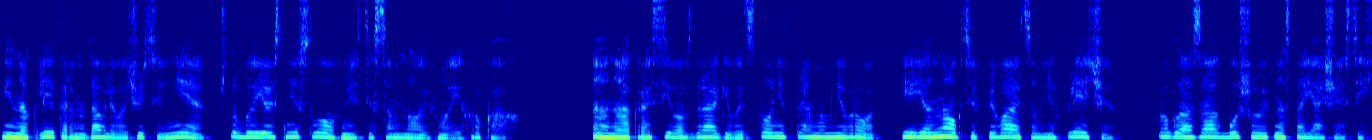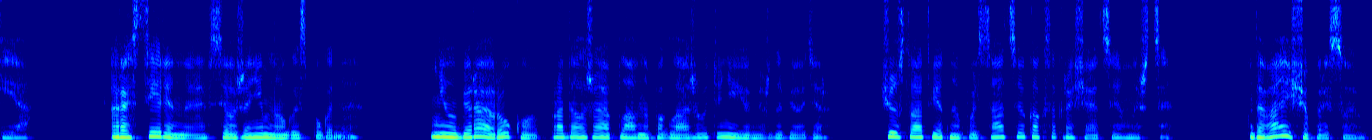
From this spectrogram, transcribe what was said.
И на клитор надавливаю чуть сильнее, чтобы ее снесло вместе со мной в моих руках. Она красиво вздрагивает, стонет прямо мне в рот. Ее ногти впиваются мне в плечи. В глазах бушует настоящая стихия. Растерянная, все же немного испуганная. Не убираю руку, продолжая плавно поглаживать у нее между бедер. Чувствую ответную пульсацию, как сокращаются ее мышцы. «Давай еще порисуем»,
